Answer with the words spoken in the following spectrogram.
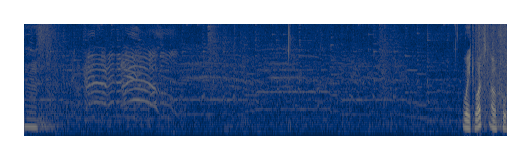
Hmm. Wait, what? Oh, who?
